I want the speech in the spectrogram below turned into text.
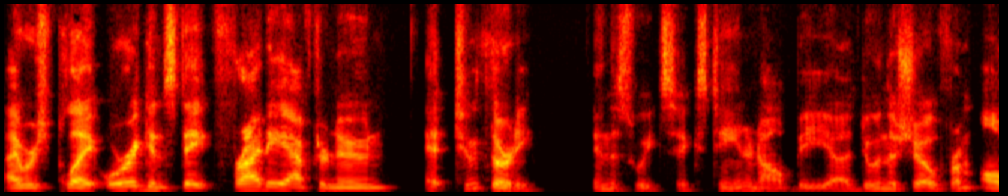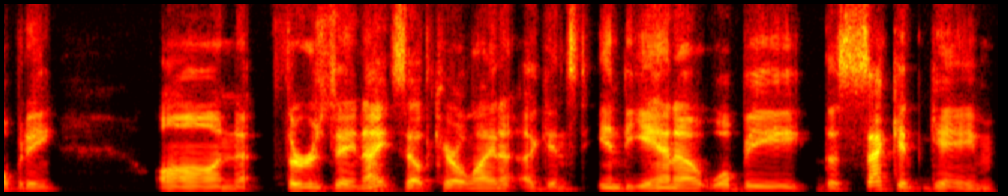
Irish play Oregon State Friday afternoon at 2:30 in the Sweet 16, and I'll be uh, doing the show from Albany on Thursday night. South Carolina against Indiana will be the second game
